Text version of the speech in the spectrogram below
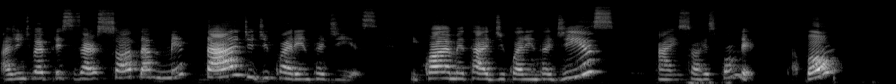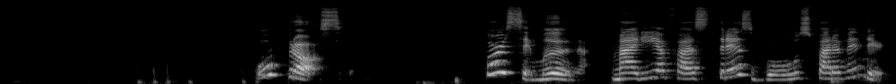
a gente vai precisar só da metade de 40 dias. E qual é a metade de 40 dias? Aí só responder, tá bom? O próximo. Por semana, Maria faz três bolos para vender.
